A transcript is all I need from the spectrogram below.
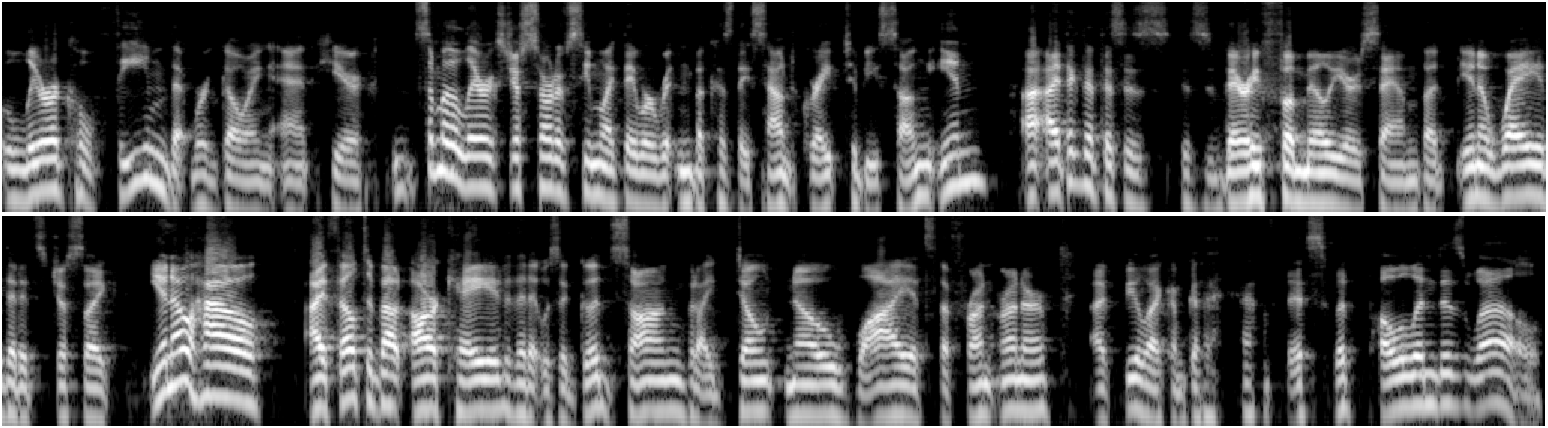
lyrical theme that we're going at here? Some of the lyrics just sort of seem like they were written because they sound great to be sung in. I think that this is is very familiar, Sam, but in a way that it's just like you know how I felt about Arcade that it was a good song, but I don't know why it's the front runner. I feel like I'm gonna have this with Poland as well.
